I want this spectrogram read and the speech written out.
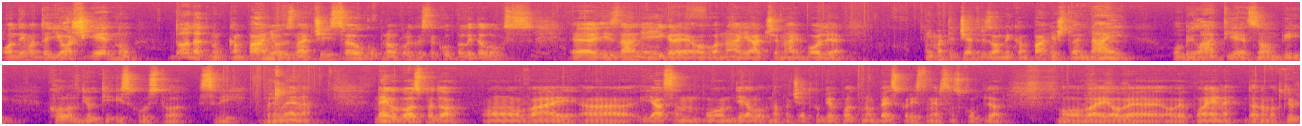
onda imate još jednu dodatnu kampanju, znači sve ukupno ukoliko ste kupili deluxe e, izdanje igre, ovo najjače, najbolje, imate četiri zombi kampanje, što je najobilatije zombi Call of Duty iskustvo svih vremena. Nego, gospodo, ovaj, a, ja sam u ovom dijelu na početku bio potpuno beskoristan jer sam skupljao ovaj, ove, ove poene da nam, otključ,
